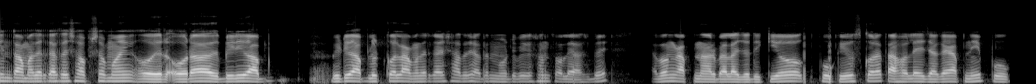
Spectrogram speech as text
কিন্তু আমাদের কাছে সব সময় ওরা ভিডিও আপ ভিডিও আপলোড করলে আমাদের কাছে সাথে সাথে নোটিফিকেশন চলে আসবে। এবং আপনার বেলায় যদি কেউ পুক ইউজ করে, তাহলে এই জায়গায় আপনি পুক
